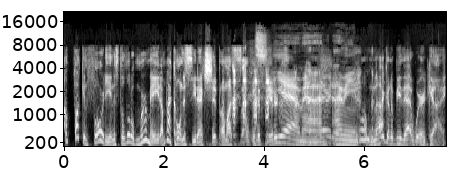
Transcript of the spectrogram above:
I'm fucking 40 and it's the Little Mermaid. I'm not going to see that shit by myself in the theater. yeah, man. I mean, I'm not going to be that weird guy.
